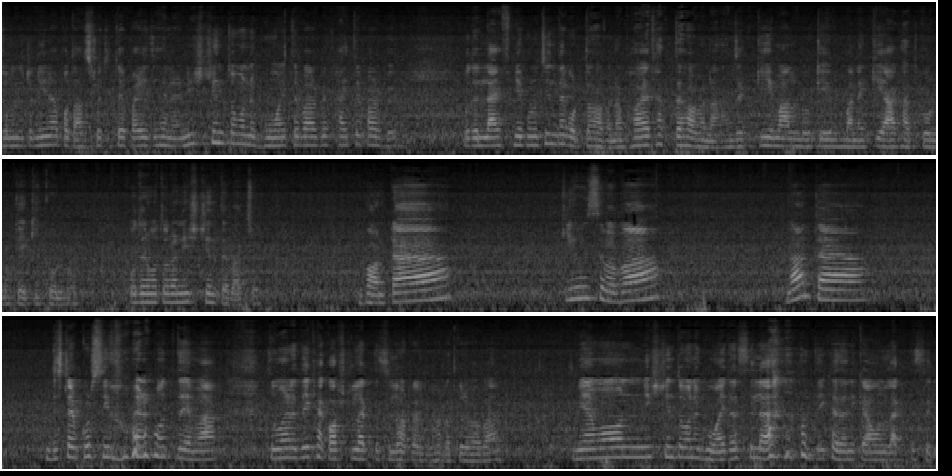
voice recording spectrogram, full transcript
জন্য একটা নিরাপদ আশ্রয় দিতে পারি যেখানে নিশ্চিন্ত মনে ঘুমাইতে পারবে, খাইতে পারবে। ওদের লাইফ নিয়ে কোনো চিন্তা করতে হবে না, ভয়ে থাকতে হবে না যে কে মারলো, কে মানে কে আঘাত করল, কে কী করল। ওদের মতো ওরা নিশ্চিন্তে বাঁচুক। ঘণ্টা, কি হয়েছে বাবা? ঘণ্টা। ডিস্টার্ব করছি ঘুমের মধ্যে, মা। তোমার দেখা কষ্ট লাগতেছিল হঠাৎ হঠাৎ করে, বাবা। তুমি এমন নিশ্চিন্ত মনে ঘুমাইতেছিলা, দেখা জানি কেমন লাগতেছিল।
